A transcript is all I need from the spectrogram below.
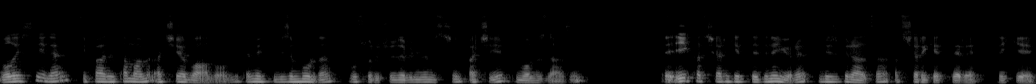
Dolayısıyla ifade tamamen açıya bağlı oldu. Demek ki bizim burada bu soruyu çözebilmemiz için açıyı bulmamız lazım. E, ilk atış hareketlerine göre biz biraz da atış hareketlerindeki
